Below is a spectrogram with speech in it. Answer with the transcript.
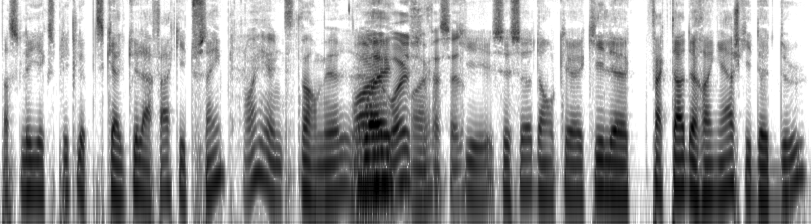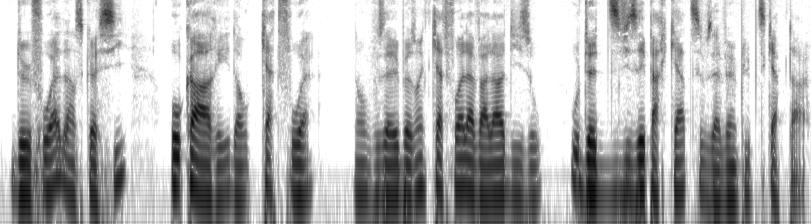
Parce que là, il explique le petit calcul à faire qui est tout simple. Oui, il y a une petite formule. Ouais, Ouais. ouais, c'est Ouais. facile. Qui est- C'est ça. Donc, euh, qui est le facteur de rognage qui est de 2, deux fois dans ce cas-ci, au carré, donc 4 fois. Donc, vous avez besoin de 4 fois la valeur d'ISO ou de diviser par 4 si vous avez un plus petit capteur.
